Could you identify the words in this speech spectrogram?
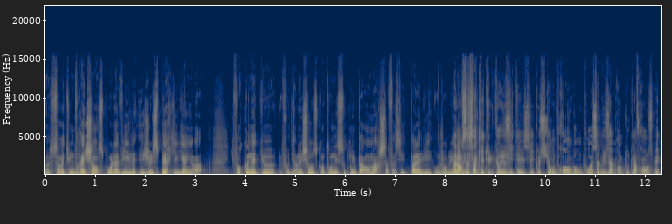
euh, serait une vraie chance pour la ville et j'espère qu'il gagnera. Il faut reconnaître que, il faut dire les choses, quand on est soutenu par En Marche, ça facilite pas la vie aujourd'hui. Alors c'est ça qui est une curiosité, c'est que si on prend, bon, on pourrait s'amuser à prendre toute la France, mais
